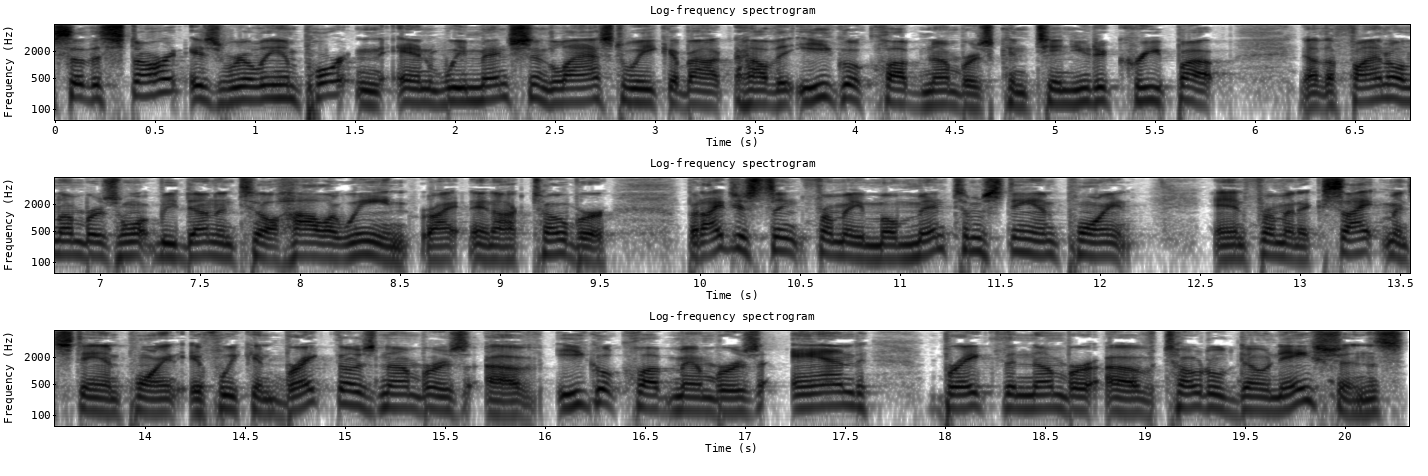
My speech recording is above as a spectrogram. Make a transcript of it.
So the start is really important. And we mentioned last week about how the Eagle Club numbers continue to creep up. Now, the final numbers won't be done until Halloween, right, in October. But I just think from a momentum standpoint, and from an excitement standpoint, if we can break those numbers of Eagle Club members and break the number of total donations,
